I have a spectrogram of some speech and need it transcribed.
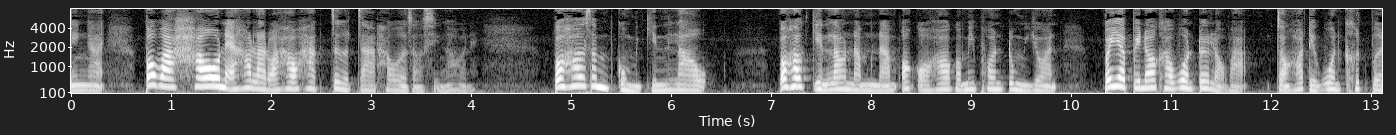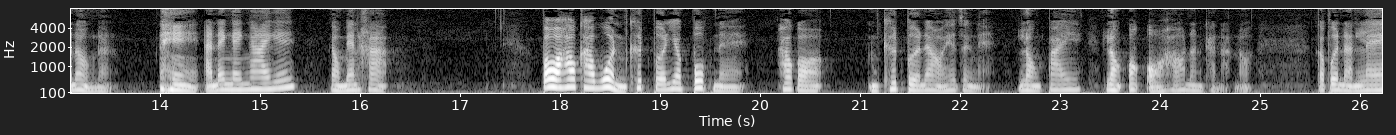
ง่ายๆเพราะว่าเฮาเนี่ยเฮารัดว่าเฮาฮักเจอจาเฮาเออจังสิงเฮาเนี่ยเพราะเฮาซ้ำกลุ่มกินเหล้าเพราะเฮากินเหล้านำน้ำออกอ๋อเฮาก็มีพรตุ่มย้อนปอย่าพี่น้องเขาวนด้วยหรอว่าจ่องเฮาเดี๋ยววนคึดเปิ้นเอานั่นแหอันนั้นง่ายๆเด้ต้องแม่นค่ะเพราะว่าเฮาคาวนคึดเปิ้นอย่าปุ๊บแน่เฮาก็ คึดเปิ้นเอาเฮ็ดจังไหนลองไปลองออกอ๋อเฮานั่นขนาดเนาะก็เปิ้นนั่นแหละ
